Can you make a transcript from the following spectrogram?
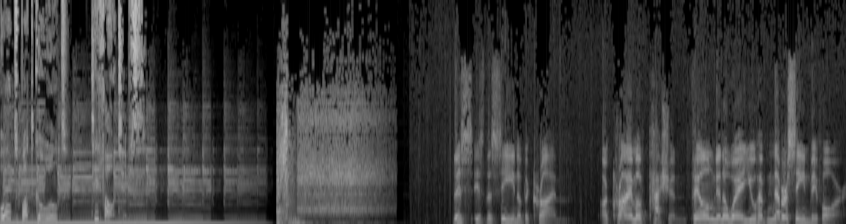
Old Bot Gold TV-Tipps. This is the scene of the crime. A crime of passion, filmed in a way you have never seen before,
